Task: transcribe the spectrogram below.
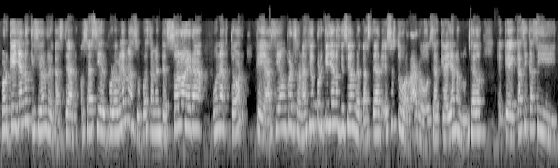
¿por qué ya no quisieron recastear? O sea, si el problema supuestamente solo era un actor que hacía un personaje, ¿por qué ya no quisieron recastear? Eso estuvo raro, o sea, que hayan anunciado que casi casi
